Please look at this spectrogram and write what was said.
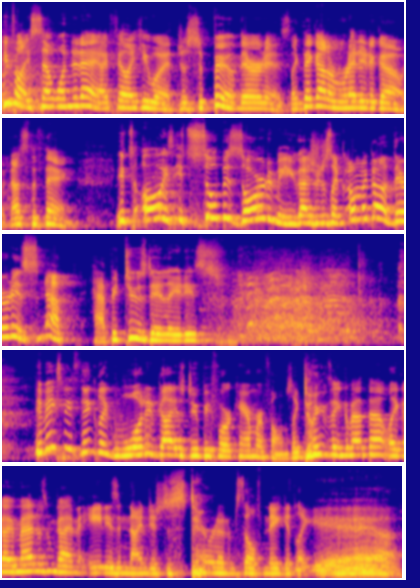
He probably sent one today. I feel like he would. Just boom, there it is. Like they got them ready to go. That's the thing. It's always, it's so bizarre to me. You guys are just like, oh my God, there it is. Snap. Happy Tuesday, ladies. It makes me think like, what did guys do before camera phones? Like, don't you think about that? Like, I imagine some guy in the 80s and 90s just staring at himself naked, like, yeah.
